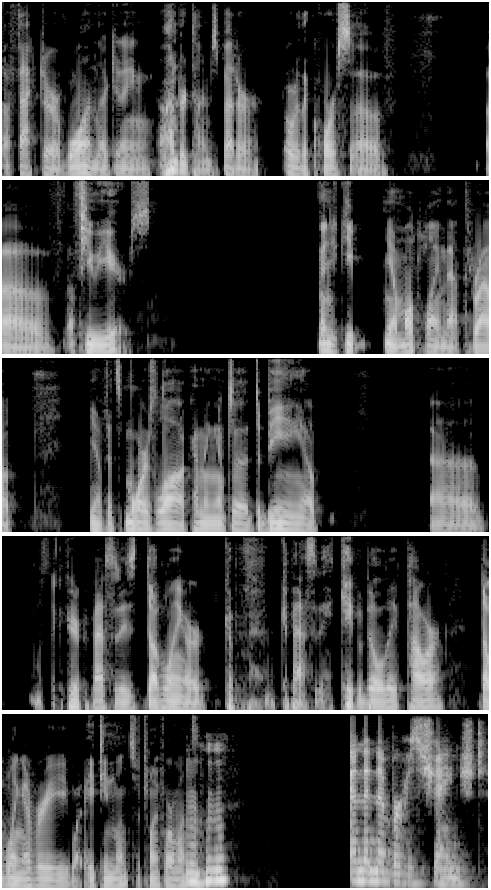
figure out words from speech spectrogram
a factor of one. They're getting a hundred times better over the course of of a few years and you keep you know multiplying that throughout you know if it's moore's law coming into to being you know uh what's the computer capacity is doubling or cap- capacity capability power doubling every what 18 months or 24 months? Mm-hmm. and the number has changed.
